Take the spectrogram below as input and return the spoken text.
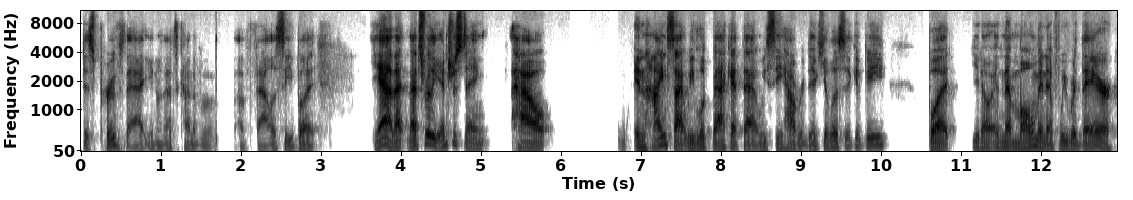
disproves that, you know, that's kind of a, a fallacy, but yeah, that that's really interesting how in hindsight, we look back at that, we see how ridiculous it could be. But, you know, in that moment, if we were there,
